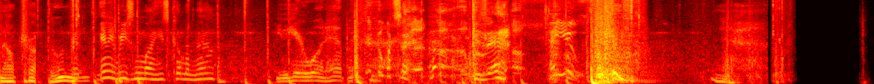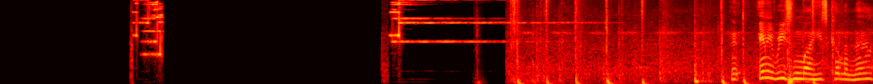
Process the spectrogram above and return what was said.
I smell truck boom. Any reason why he's coming now? You hear what happened? What's that? Is that? Hey, you! Any reason why he's coming now?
